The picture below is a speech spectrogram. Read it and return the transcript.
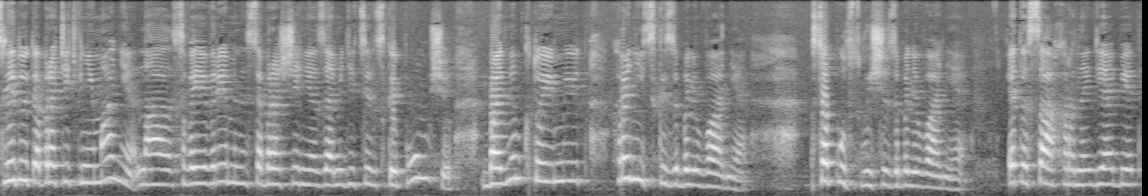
Следует обратить внимание на своевременность обращения за медицинской помощью больным, кто имеет хроническое заболевание, сопутствующее заболевание. Это сахарный диабет,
